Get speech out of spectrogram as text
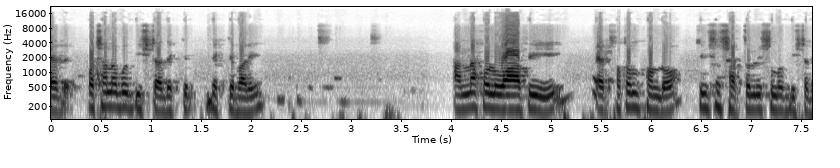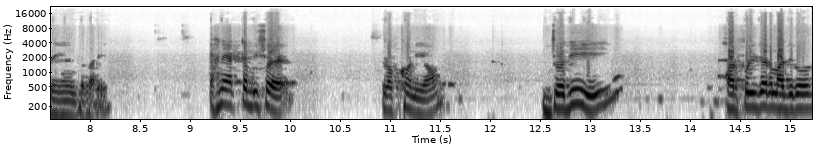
এর পঁচানব্বই পৃষ্ঠা দেখতে দেখতে পারি। আন্নাফুল ওয়াফি এর প্রথম খণ্ড তিনশো সাতচল্লিশ নম্বর পৃষ্ঠা দেখে নিতে পারি। এখানে একটা বিষয় লক্ষণীয়। যদি হরফুলজার মাজরুর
